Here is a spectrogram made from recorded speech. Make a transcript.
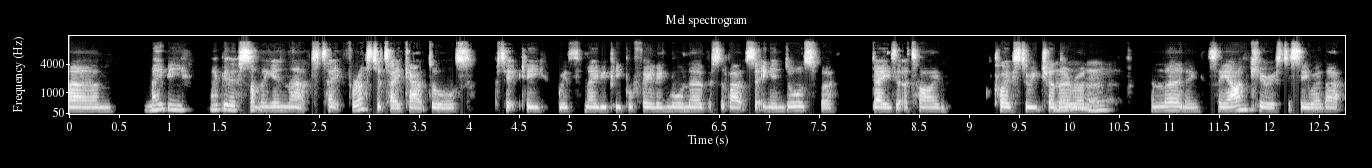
um, maybe maybe there's something in that to take for us to take outdoors, particularly with maybe people feeling more nervous about sitting indoors for days at a time, close to each other mm-hmm. and and learning. So yeah, I'm curious to see where that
